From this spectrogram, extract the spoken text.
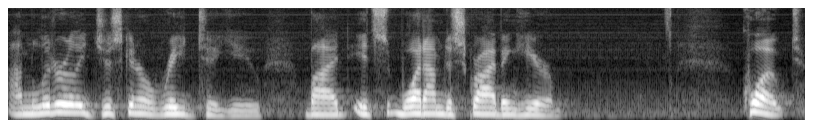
I'm literally just going to read to you, but it's what I'm describing here. Quote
